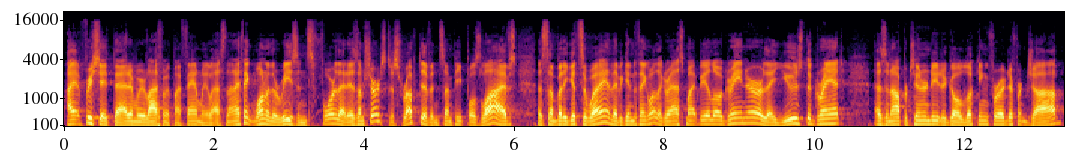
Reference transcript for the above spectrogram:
I appreciate that, and we were laughing with my family last night. I think one of the reasons for that is I'm sure it's disruptive in some people's lives as somebody gets away and they begin to think, well, the grass might be a little greener, or they use the grant as an opportunity to go looking for a different job.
